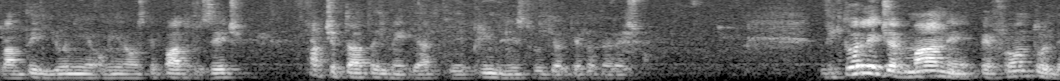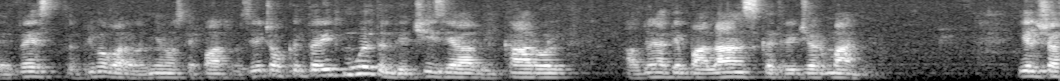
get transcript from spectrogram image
la 1 iunie 1940, acceptată imediat de prim-ministru Gheorghe Tătărescu. Victorile germane pe frontul de vest în primăvara 1940 au cântărit mult în decizia lui Carol al doilea de balans către Germania el și-a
